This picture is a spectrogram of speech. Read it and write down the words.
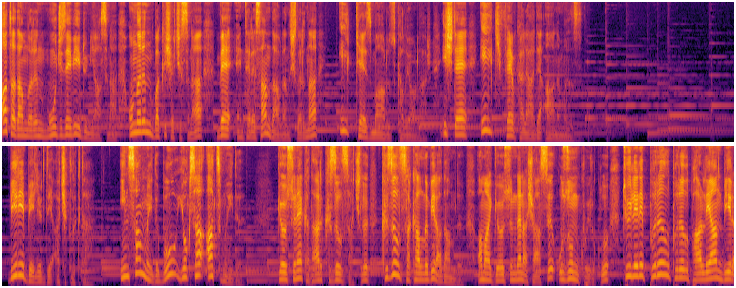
at adamların mucizevi dünyasına, onların bakış açısına ve enteresan davranışlarına ilk kez maruz kalıyorlar. İşte ilk fevkalade anımız. Biri belirdi açıklıkta. İnsan mıydı bu yoksa at mıydı? Göğsüne kadar kızıl saçlı, kızıl sakallı bir adamdı ama göğsünden aşağısı uzun kuyruklu, tüyleri pırıl pırıl parlayan bir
